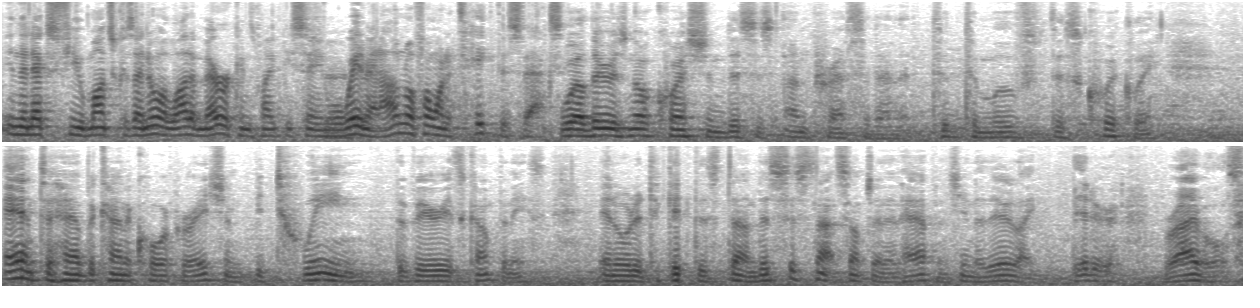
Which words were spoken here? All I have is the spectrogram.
In the next few months, because I know a lot of Americans might be saying, "Well, wait a minute, I don't know if I want to take this vaccine." Well, there is no question this is unprecedented to, to move this quickly and to have the kind of cooperation between the various companies in order to get this done. This is not something that happens. You know, they're like bitter rivals.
